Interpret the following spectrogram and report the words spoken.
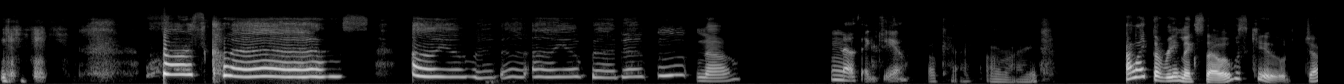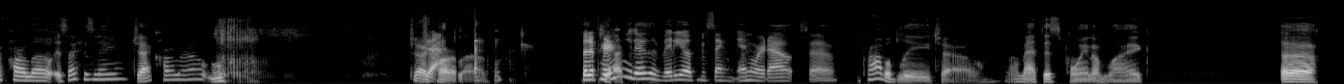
First class. I am, I am, mm, no. No, thank you. Okay. All right. I like the remix though. It was cute. Jack Harlow, is that his name? Jack Harlow? Jack, Jack, Harlow. But apparently Jack. there's a video of him saying N word out, so probably, child. I'm at this point, I'm like, ugh.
